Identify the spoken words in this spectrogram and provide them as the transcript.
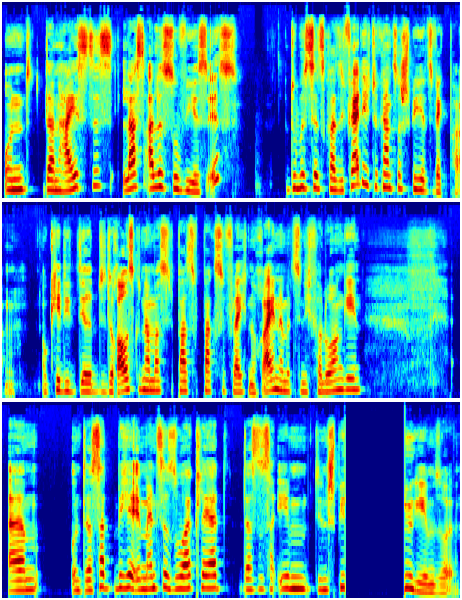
Und dann heißt es, lass alles so, wie es ist. Du bist jetzt quasi fertig, du kannst das Spiel jetzt wegpacken. Okay, die, die, die du rausgenommen hast, packst, packst, du vielleicht noch rein, damit sie nicht verloren gehen. Ähm, und das hat Michael Menze so erklärt, dass es eben den Spiel geben soll.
